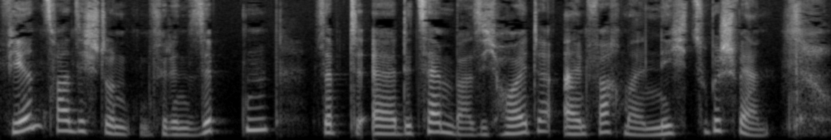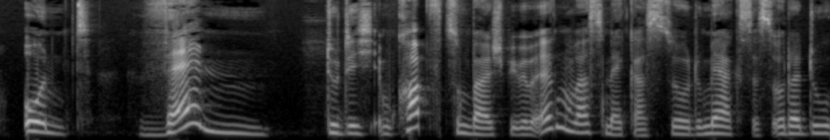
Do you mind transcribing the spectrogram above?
24 Stunden für den 7. Sept äh, Dezember, sich heute einfach mal nicht zu beschweren. Und wenn du dich im Kopf zum Beispiel über irgendwas meckerst, so du merkst es, oder du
